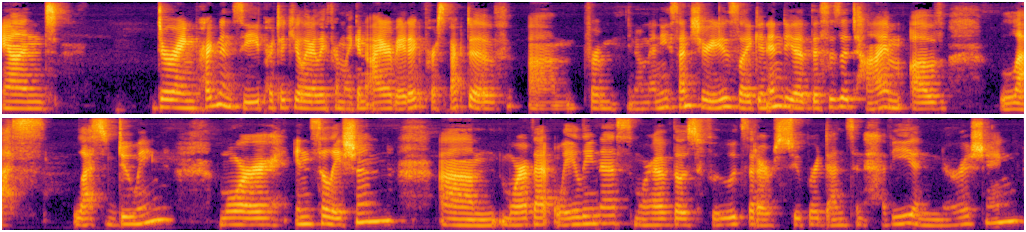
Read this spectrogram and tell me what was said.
And during pregnancy, particularly from like an Ayurvedic perspective, um, for you know many centuries, like in India, this is a time of less, less doing, more insulation, um, more of that oiliness, more of those foods that are super dense and heavy and nourishing.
